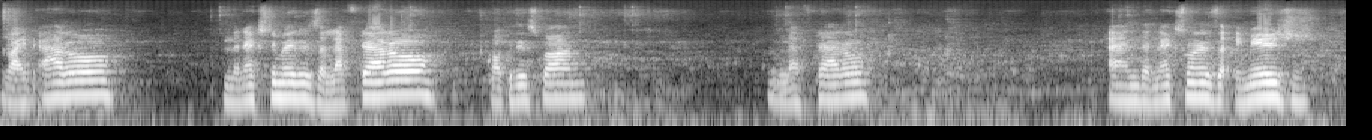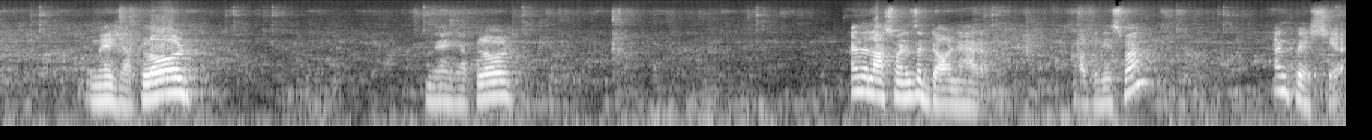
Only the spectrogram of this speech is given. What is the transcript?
Right arrow. And the next image is the left arrow. Copy this one. Left arrow and the next one is the image image upload. Image upload. And the last one is the down arrow. Copy this one and paste here.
